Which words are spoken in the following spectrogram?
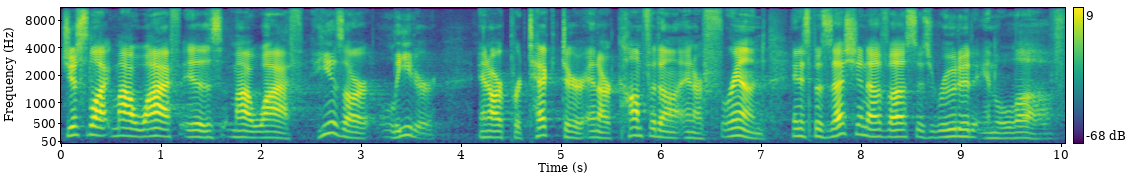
just like my wife is my wife. He is our leader and our protector and our confidant and our friend. And his possession of us is rooted in love.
